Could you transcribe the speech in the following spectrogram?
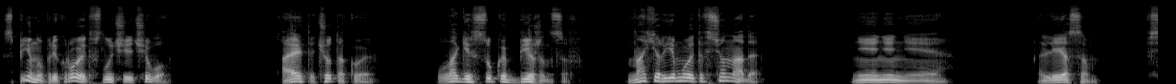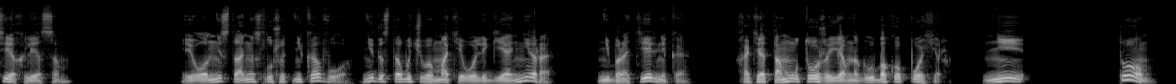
Спину прикроет в случае чего. А это что такое? Лагерь, сука, беженцев. Нахер ему это все надо? Не-не-не. Лесом. Всех лесом. И он не станет слушать никого, ни доставучего мать его легионера, ни брательника, хотя тому тоже явно глубоко похер, ни... Том!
